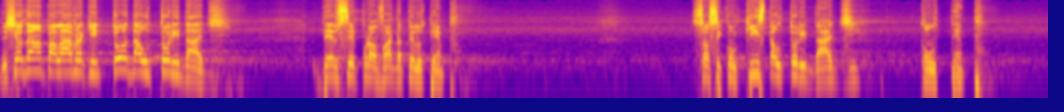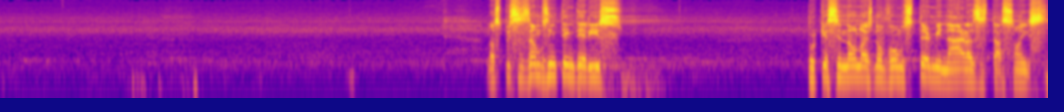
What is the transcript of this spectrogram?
Deixa eu dar uma palavra aqui. Toda autoridade deve ser provada pelo tempo. Só se conquista autoridade com o tempo. Nós precisamos entender isso. Porque senão nós não vamos terminar as estações.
